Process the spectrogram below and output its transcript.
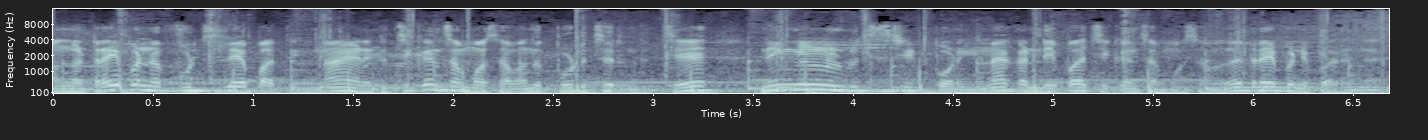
அங்கே ட்ரை பண்ண ஃபுட்ஸ்லேயே பார்த்தீங்கன்னா எனக்கு சிக்கன் சமோசா வந்து பிடிச்சிருந்துச்சு. நீங்களும் ருச்சி ஸ்ட்ரீட் போனீங்கன்னா கண்டிப்பாக சிக்கன் சமோசா வந்து ட்ரை பண்ணி பாருங்கள்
